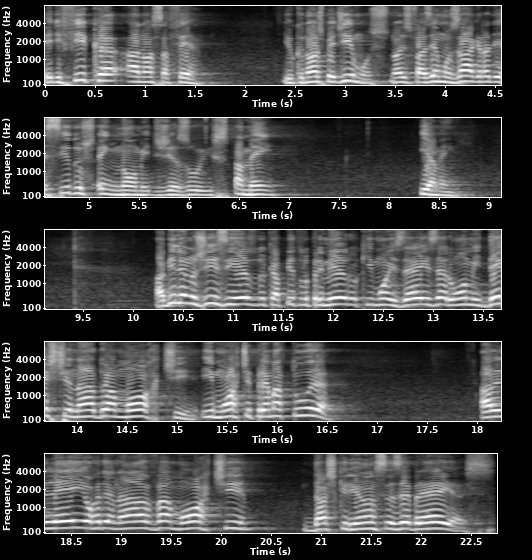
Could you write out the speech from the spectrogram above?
edifica a nossa fé. E o que nós pedimos, nós fazemos agradecidos em nome de Jesus. Amém e amém. A Bíblia nos diz em Êxodo capítulo 1 que Moisés era um homem destinado à morte e morte prematura. A lei ordenava a morte das crianças hebreias,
